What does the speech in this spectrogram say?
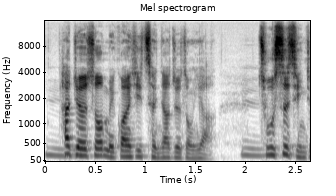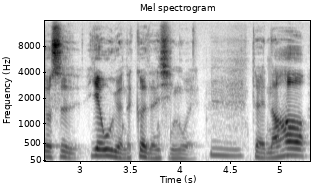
嗯、他觉得说没关系，成交最重要，嗯、出事情就是业务员的个人行为，嗯，对，然后。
